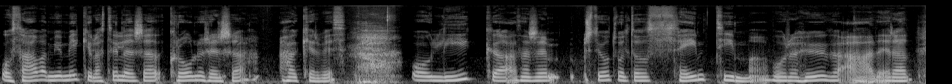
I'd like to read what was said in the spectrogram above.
og það var mjög mikilvægt til þess að krónurhensa hagkerfið og líka það sem stjórnvöldu á þeim tíma voru að huga að er að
